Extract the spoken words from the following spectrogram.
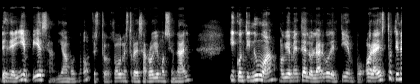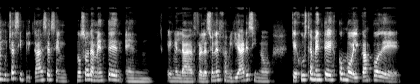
desde ahí empieza, digamos, ¿no? todo nuestro desarrollo emocional y continúa, obviamente, a lo largo del tiempo. Ahora, esto tiene muchas implicancias en, no solamente en, en las relaciones familiares, sino que justamente es como el campo de,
